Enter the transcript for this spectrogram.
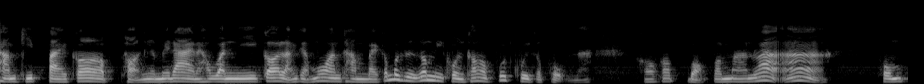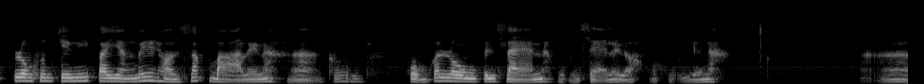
ทำคลิปไปก็ถอนเงินไม่ได้นะครับวันนี้ก็หลังจากเมื่อวานทำไปก็เมื่อคืนก็มีคนเข้ามาพูดคุยกับผมนะ เขาก็บอกประมาณว่า อ่า ผมลงทุนเกมนี้ไปยังไม่ได้ถอนสักบาทเลยนะ อ่า ก็ผมก็ลงเป็นแสนนะโหเป็นแสนเลยเหรอ โอ้โห เยอะนะ อ่า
